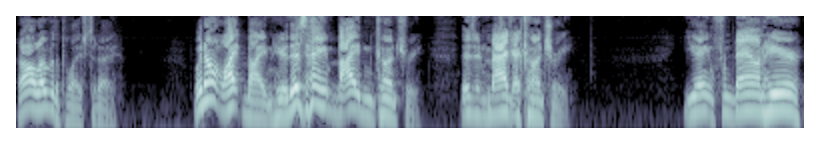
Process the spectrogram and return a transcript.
They're all over the place today. We don't like Biden here. This ain't Biden country. This is MAGA country. You ain't from down here.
